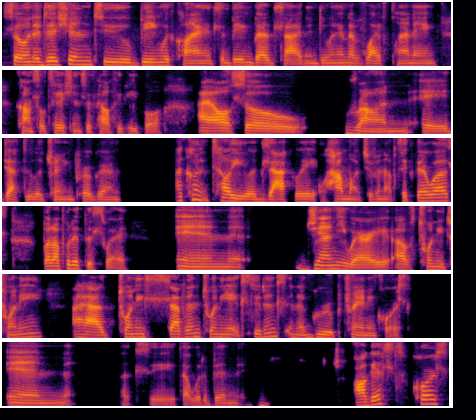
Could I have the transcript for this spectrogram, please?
So, in addition to being with clients and being bedside and doing end of life planning consultations with healthy people, I also run a death doula training program. I couldn't tell you exactly how much of an uptick there was, but I'll put it this way. In January of 2020, I had 27, 28 students in a group training course. In, let's see, that would have been August course,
